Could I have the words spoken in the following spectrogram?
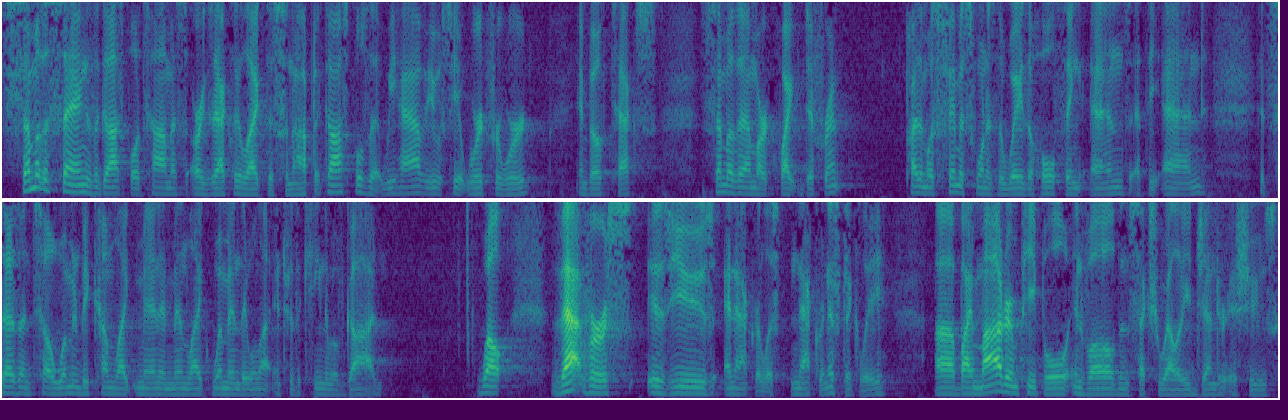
Some of the sayings of the Gospel of Thomas are exactly like the synoptic Gospels that we have. You will see it word for word in both texts. Some of them are quite different. Probably the most famous one is the way the whole thing ends at the end. It says, Until women become like men and men like women, they will not enter the kingdom of God. Well, that verse is used anachronistically uh, by modern people involved in sexuality, gender issues.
